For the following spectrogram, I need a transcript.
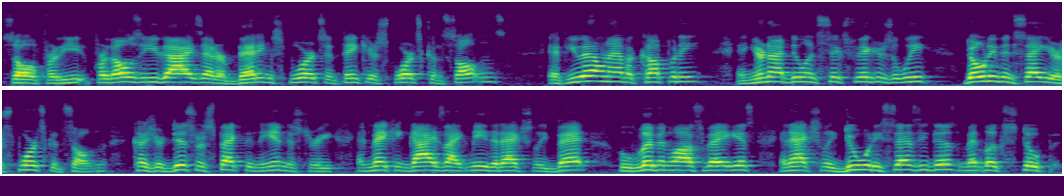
So for, you, for those of you guys that are betting sports and think you're sports consultants, if you don't have a company and you're not doing six figures a week, don't even say you're a sports consultant because you're disrespecting the industry and making guys like me that actually bet, who live in Las Vegas and actually do what he says he does, look stupid.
